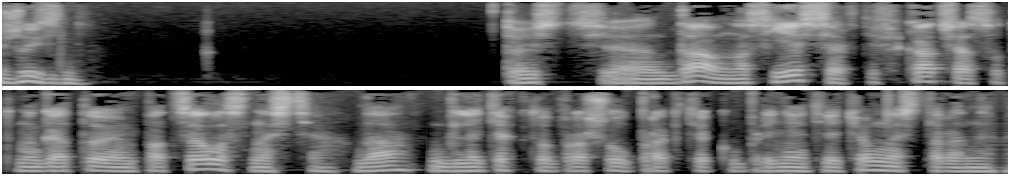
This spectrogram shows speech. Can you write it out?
жизнь. То есть, э, да, у нас есть сертификат, сейчас вот мы готовим по целостности, да, для тех, кто прошел практику принятия темной стороны.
